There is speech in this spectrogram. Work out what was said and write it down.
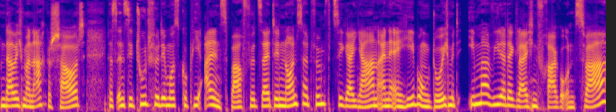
Und da habe ich mal nachgeschaut. Das Institut für Demoskopie Allensbach führt seit den 1950er Jahren eine Erhebung durch mit immer wieder der gleichen Frage. Und zwar,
